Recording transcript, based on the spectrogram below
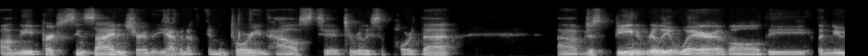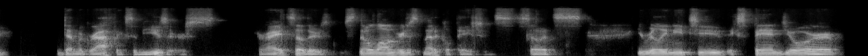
on the purchasing side, ensuring that you have enough inventory in house to, to really support that. Uh, just being really aware of all the, the new demographics of users, right? So there's it's no longer just medical patients. So it's you really need to expand your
